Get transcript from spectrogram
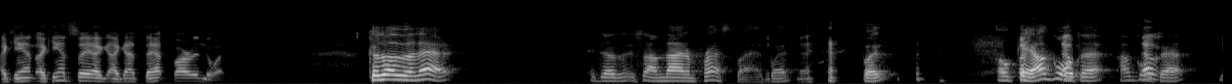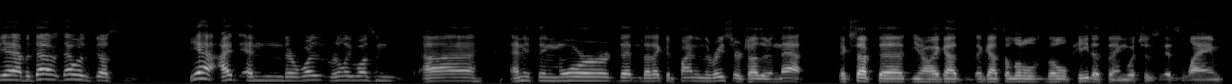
I can't, I can't say I, I got that far into it. Because other than that, it doesn't. So I'm not impressed by it. But, but okay, but I'll go that, with that. I'll go that, with that. Yeah, but that that was just yeah. I and there was really wasn't uh, anything more that that I could find in the research other than that except that you know I got I got the little little PETA thing, which is is lame,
